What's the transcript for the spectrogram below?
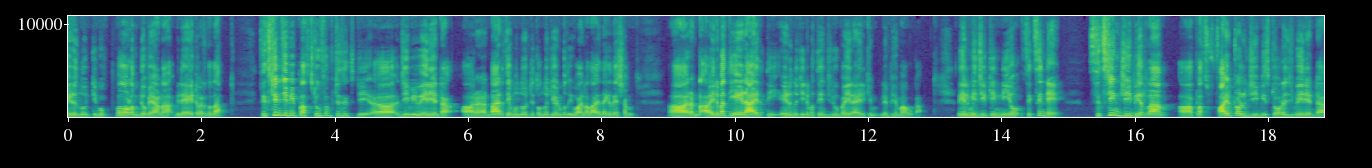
എഴുന്നൂറ്റി മുപ്പതോളം രൂപയാണ് വിലയായിട്ട് വരുന്നത്. Sixteen G B plus two fifty six G G B variant രണ്ടായിരത്തി മുന്നൂറ്റി തൊണ്ണൂറ്റി ഒൻപത് യുവാൻ അതായത് ഏകദേശം രണ്ട് ഇരുപത്തി ഏഴായിരത്തി എഴുന്നൂറ്റി ഇരുപത്തിയഞ്ച് രൂപയിലായിരിക്കും ലഭ്യമാവുക. റിയൽമി ജി ടി നിയോ സിക്സിന്റെ sixteen G B RAM plus five twelve G B storage variant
